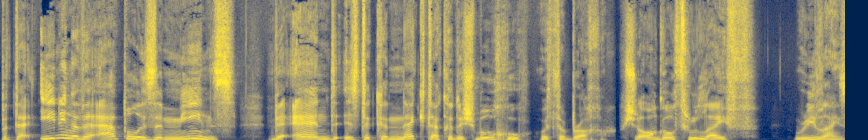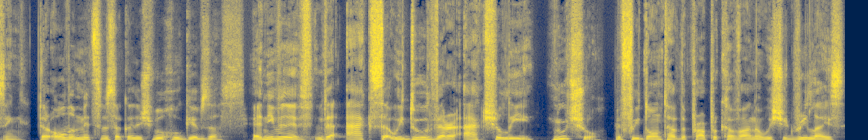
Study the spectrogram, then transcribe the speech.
But the eating of the apple is a means. The end is to connect HaKadosh Baruch Hu with the bracha. We should all go through life realizing that all the mitzvahs HaKadosh Baruch Hu gives us, and even if the acts that we do that are actually neutral, if we don't have the proper kavana, we should realize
